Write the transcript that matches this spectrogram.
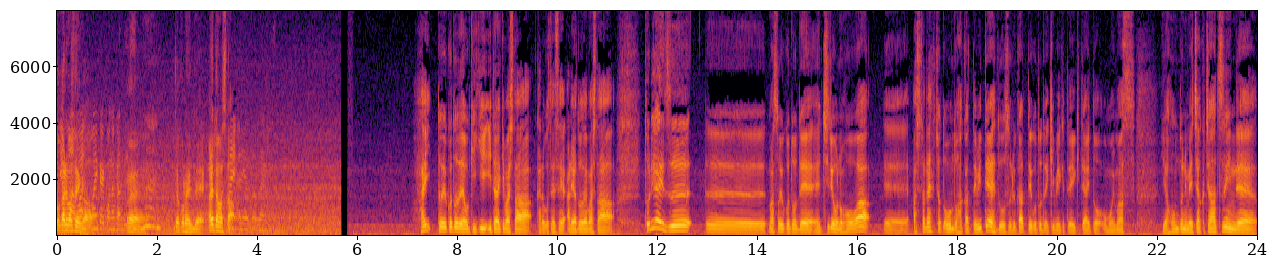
わかりませんが、毎回こんな感じです、ええじゃあこの辺でありがとうございました、はいありがとうございますはい。ということでお聞きいただきました。金子先生、ありがとうございました。とりあえず、まあそういうことで、えー治療の方は、えー明日ね、ちょっと温度を測ってみて、どうするかっていうことで決めていきたいと思います。いや、本当にめちゃくちゃ暑いんで、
